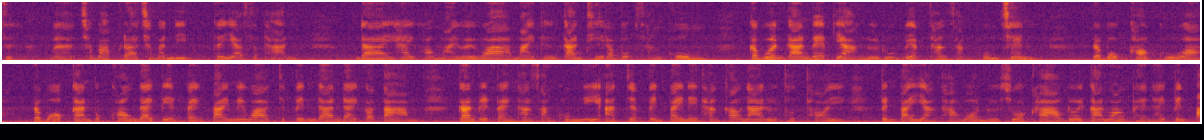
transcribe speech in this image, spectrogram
ซึ่งฉบับราชบัณฑิตยสถาน ได้ให้ความหมายไว้ว่า หมายถึงการที่ระบบสังคม กระบวนการแบบอย่างหรือรูปแบบทางสังคม เช่น ระบบครอบครัว ระบอบการปกครองได้เปลี่ยนแปลงไปไม่ว่าจะเป็นด้านใดก็ตาม การเปลี่ยนแปลงทางสังคมนี้อาจจะเป็นไปในทางก้าวหน้าหรือถดถอย เป็นไปอย่างถาวรหรือชั่วคราว โดยการวางแผนให้เป็นไป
